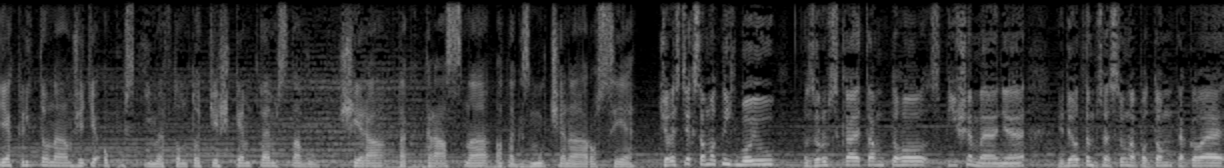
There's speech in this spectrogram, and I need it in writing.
Jak líto nám, že tě opustíme v tomto těžkém tvém stavu. Širá, tak krásná a tak zmučená Rosie. Čili z těch samotných bojů z Ruska je tam toho spíše méně. Jde o ten přesun a potom takové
